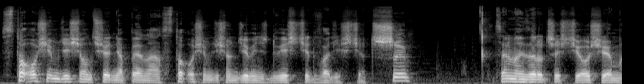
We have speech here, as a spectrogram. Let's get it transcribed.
180, średnia pena 189 223. Celność 0,38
